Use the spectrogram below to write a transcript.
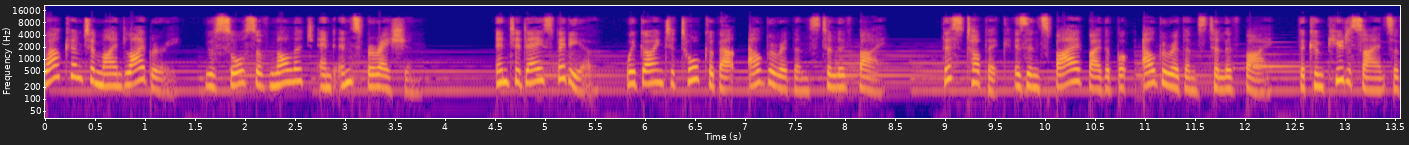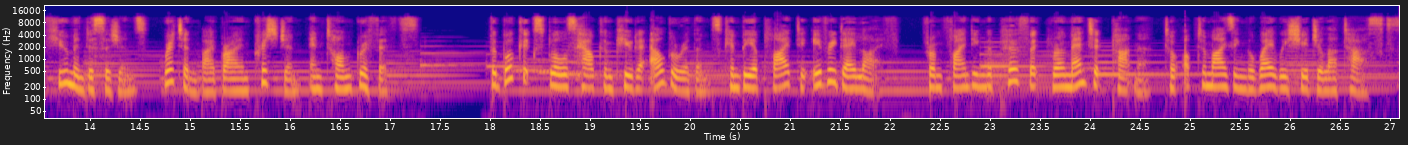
Welcome to Mind Library, your source of knowledge and inspiration. In today's video, we're going to talk about algorithms to live by. This topic is inspired by the book Algorithms to Live By, The Computer Science of Human Decisions, written by Brian Christian and Tom Griffiths. The book explores how computer algorithms can be applied to everyday life, from finding the perfect romantic partner to optimizing the way we schedule our tasks.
